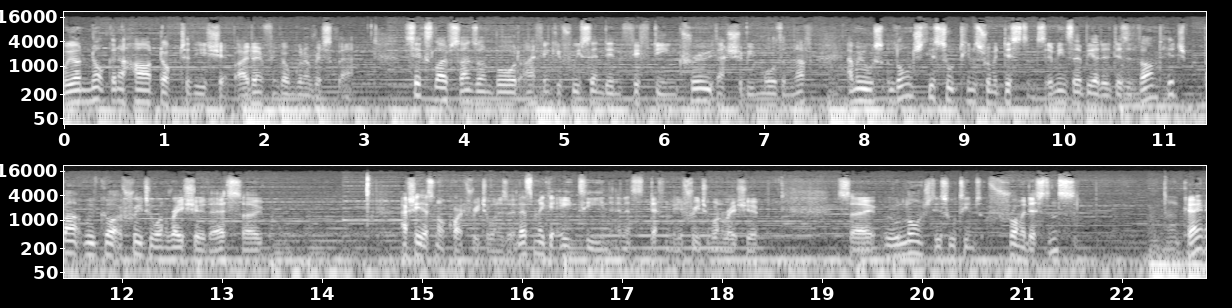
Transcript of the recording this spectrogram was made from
we are not going to hard dock to the ship. I don't think I'm going to risk that. Six life signs on board. I think if we send in 15 crew, that should be more than enough. And we will launch the assault teams from a distance. It means they'll be at a disadvantage, but we've got a 3 to 1 ratio there, so Actually, that's not quite 3 to 1, is it? Let's make it 18, and it's definitely a 3 to 1 ratio. So we will launch the assault teams from a distance. Okay.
